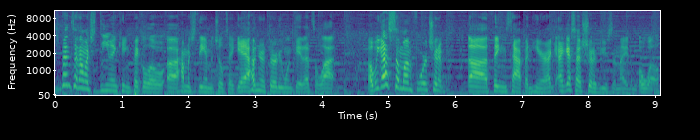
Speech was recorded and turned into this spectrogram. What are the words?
depends on how much Demon King Piccolo, uh, how much damage he'll take. Yeah, 131k, that's a lot. Uh, we got some unfortunate uh, things happen here. I, I, guess I should have used an item. Oh well.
